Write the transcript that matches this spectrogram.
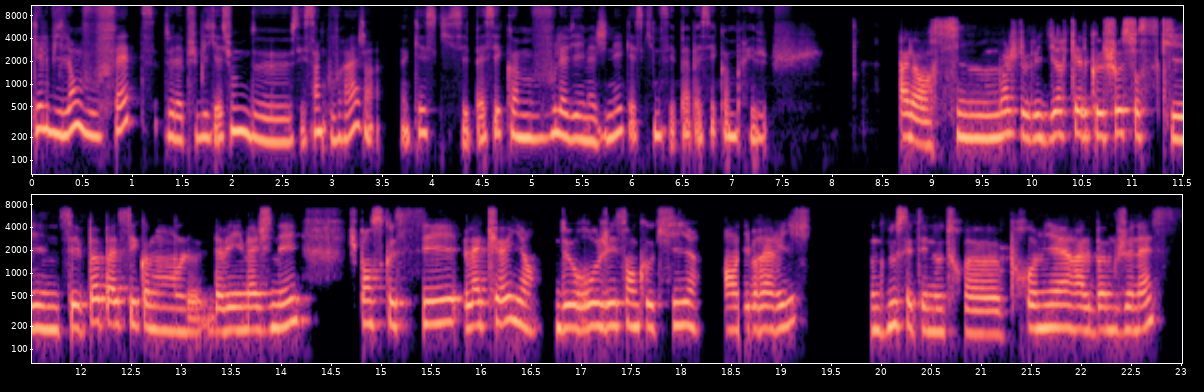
Quel bilan vous faites de la publication de ces cinq ouvrages? Qu'est-ce qui s'est passé comme vous l'aviez imaginé? Qu'est-ce qui ne s'est pas passé comme prévu? Alors, si moi je devais dire quelque chose sur ce qui ne s'est pas passé comme on l'avait imaginé, je pense que c'est l'accueil de Roger sans coquille en librairie. Donc nous, c'était notre euh, premier album jeunesse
